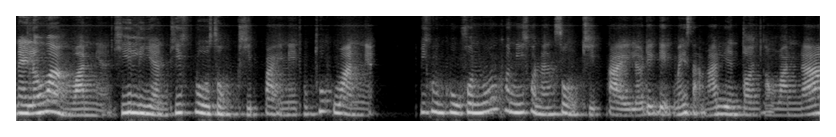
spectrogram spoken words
ในระหว่างวันเนี่ยที่เรียนที่ครูส่งคลิปไปในทุกๆวันเนี่ยที่คุณครูคนนู้นคนนี้คนนั้นส่งคลิปไป แล้วเด็กๆ ไม่สามารถเรียนตอนกลางวันได้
